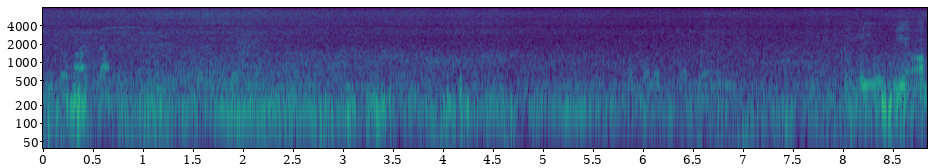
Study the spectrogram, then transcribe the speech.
មានតារាចាប់ còn đây rồi nghe ăn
